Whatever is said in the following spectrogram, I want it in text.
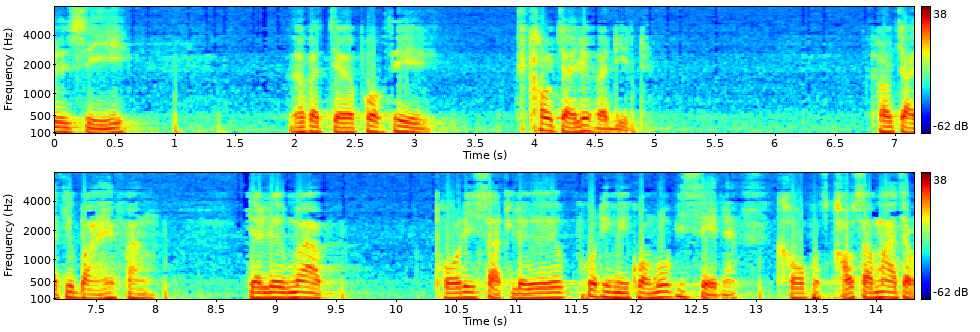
ฤาษีแล้วก็เจอพวกที่เข้าใจเรื่องอดีต เข้าใจอธิบายให้ฟัง อย่าลืมว่าโพธิสัตว์หรือผู้ที่มีความรู้พิเศษเนี่ยเขาเขาสามารถจะ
